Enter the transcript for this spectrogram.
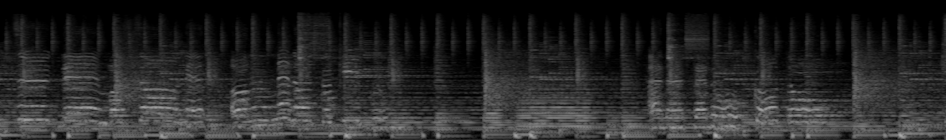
つでもそうね女の子気分あなたのこと気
